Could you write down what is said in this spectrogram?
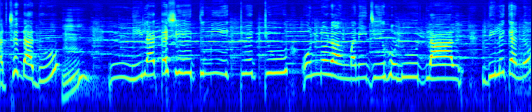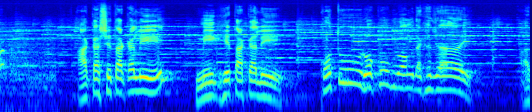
আচ্ছা দাদু। নীল আকাশে তুমি একটু একটু অন্য রং মানে যে হলুদ লাল দিলে কেন? আকাশে তাকালে মেঘে তাকালে কত রকম রং দেখা যায়। আর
